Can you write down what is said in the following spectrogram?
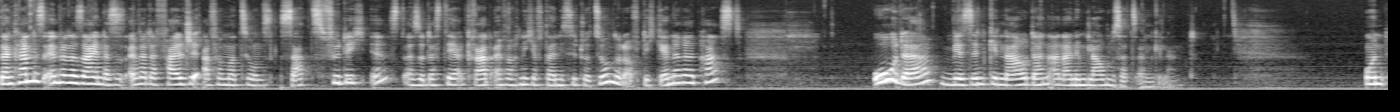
dann kann es entweder sein, dass es einfach der falsche Affirmationssatz für dich ist, also dass der gerade einfach nicht auf deine Situation oder auf dich generell passt. Oder wir sind genau dann an einem Glaubenssatz angelangt. Und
